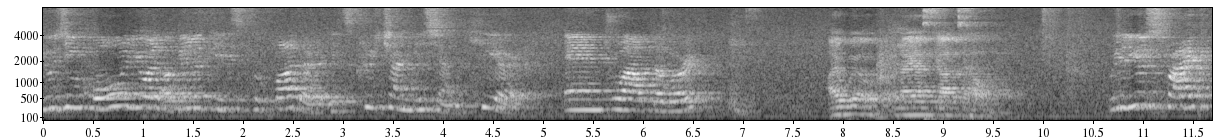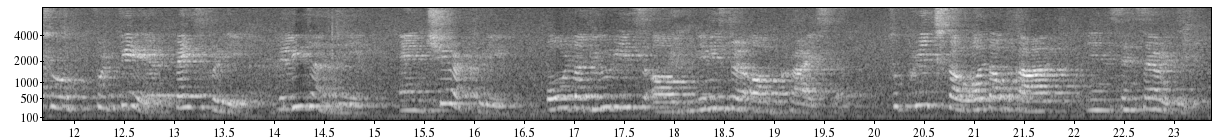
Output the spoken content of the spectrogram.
using all your abilities to further its Christian mission here and throughout the world? I will, and I ask God to help me. Will you strive to fulfill faithfully, diligently, and cheerfully all the duties of minister of Christ, to preach the word of God in sincerity,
